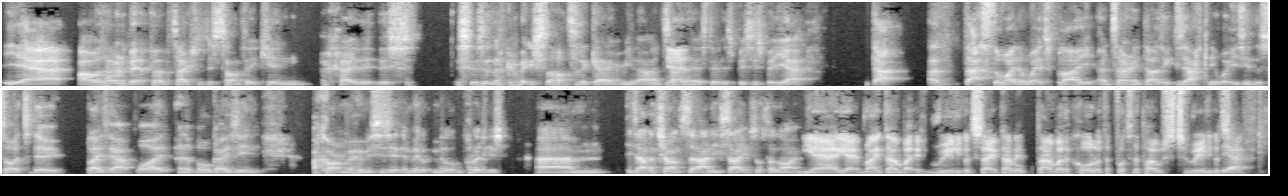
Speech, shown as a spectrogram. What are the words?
Yeah, I was having a bit of permutations this time, thinking, okay, this this isn't a great start to the game. You know, Antonio's yeah. doing his business, but yeah, that uh, that's the way the to play. Antonio does exactly what he's in the side to do. Plays out wide, and the ball goes in. I can't remember who this is in the middle. middle apologies. Um, is that the chance that Ali saves off the line? Yeah, yeah, right down by it's really good save down in, down by the corner of the foot of the post. Really good yeah. save.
